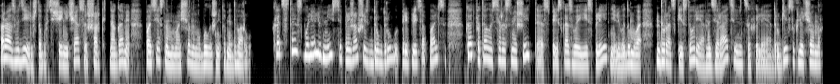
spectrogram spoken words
раз в день, чтобы в течение часа шаркать ногами по тесному мощенному булыжниками двору. Кэт с Тесс гуляли вместе, прижавшись друг к другу, переплетя пальцы. Кэт пыталась рассмешить Тесс, пересказывая ей сплетни или выдумывая дурацкие истории о надзирательницах или о других заключенных,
